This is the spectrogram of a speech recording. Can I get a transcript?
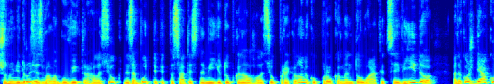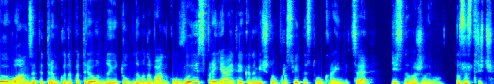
Шановні друзі, з вами був Віктор Галасюк. Не забудьте підписатись на мій YouTube канал Галасюк про економіку, прокоментувати це відео. А також дякую вам за підтримку на Patreon, на YouTube, на Монобанку. Ви сприяєте економічному просвітництву в Україні. Це дійсно важливо. До зустрічі.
